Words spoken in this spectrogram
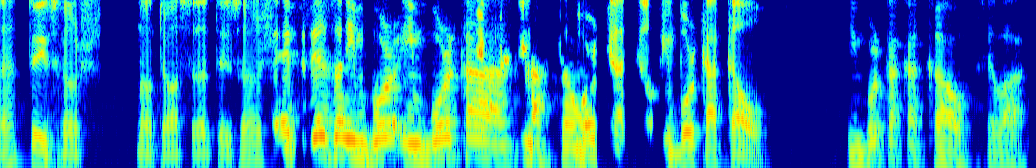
Né? Três ranchos. Não, tem uma cidade de Três Ranchos. É represa em, Bor, em Borcacação. Em Borcacau. Em Borcacau. Em Borcacacau, sei lá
